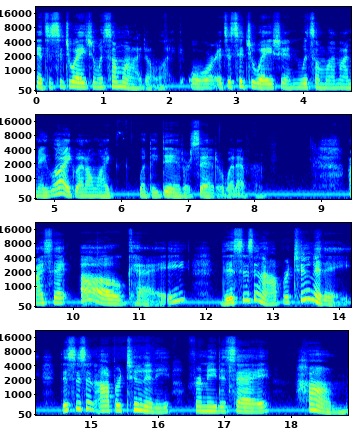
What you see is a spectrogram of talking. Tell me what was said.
It's a situation with someone I don't like, or it's a situation with someone I may like, but I don't like what they did or said or whatever. I say, okay, this is an opportunity. This is an opportunity for me to say, hum,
